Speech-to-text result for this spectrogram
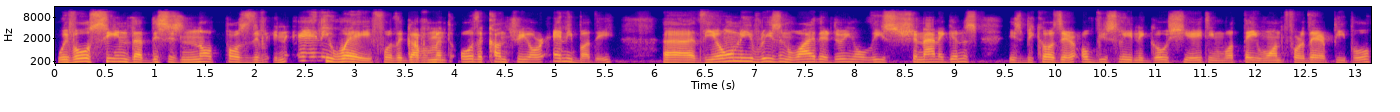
We've all seen that this is not positive in any way for the government or the country or anybody. Uh, the only reason why they're doing all these shenanigans is because they're obviously negotiating what they want for their people,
